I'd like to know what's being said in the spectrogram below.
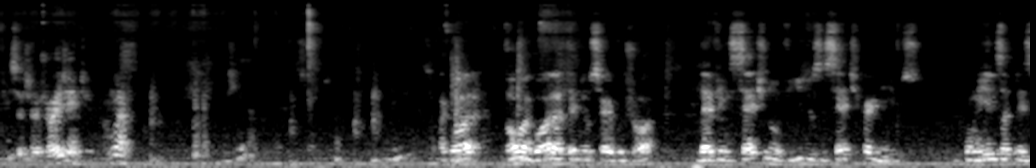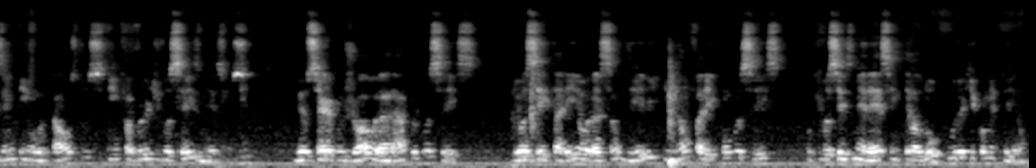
Difícil achar Jó, gente? Vamos lá. Agora, vão agora até meu servo Jó, levem sete novilhos e sete carneiros com eles apresentem holocaustos em favor de vocês mesmos. Meu servo Jó orará por vocês. Eu aceitarei a oração dele e não farei com vocês o que vocês merecem pela loucura que cometeram.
